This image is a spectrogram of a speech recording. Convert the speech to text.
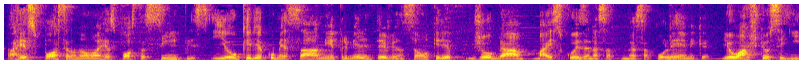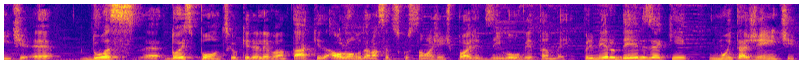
a resposta não é uma resposta simples e eu queria começar a minha primeira intervenção, eu queria jogar mais coisa nessa, nessa polêmica. E eu acho que é o seguinte: é, duas, é, dois pontos que eu queria levantar que ao longo da nossa discussão a gente pode desenvolver também. O primeiro deles é que muita gente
